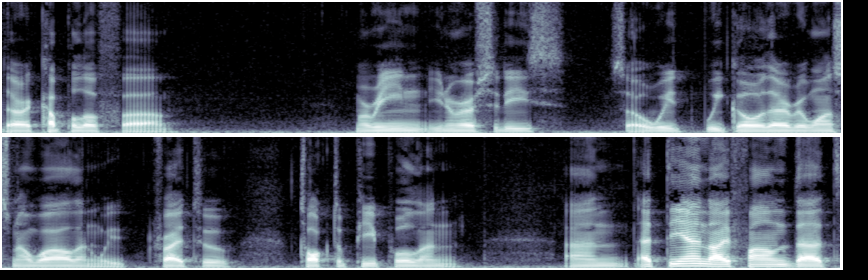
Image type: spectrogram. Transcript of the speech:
there are a couple of uh, marine universities, so we we go there every once in a while, and we try to talk to people. and And at the end, I found that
